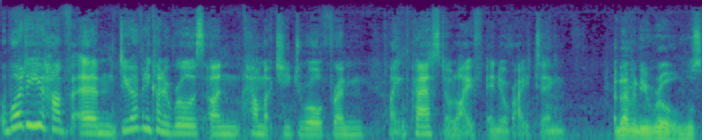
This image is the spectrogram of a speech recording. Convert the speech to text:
what do you have? Um, do you have any kind of rules on how much you draw from like your personal life in your writing? I don't have any rules.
